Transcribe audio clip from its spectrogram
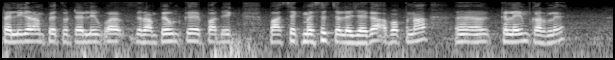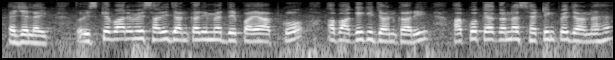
टेलीग्राम पे तो टेलीग्राम पे उनके पास एक पास एक मैसेज चले जाएगा। आप अपना क्लेम कर लें एज ए लाइक तो इसके बारे में सारी जानकारी मैं दे पाया आपको। अब आगे की जानकारी, आपको क्या करना है? सेटिंग पे जाना है।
